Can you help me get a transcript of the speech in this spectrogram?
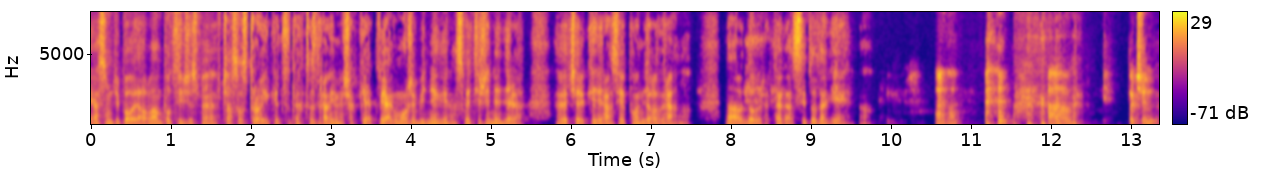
ja som ti povedal, mám pocit, že sme v časostroji, keď sa takto zdravíme. Však jak, jak môže byť niekde na svete, že nedeľa večer, keď raz je pondelok ráno? No ale dobre, tak asi to tak je. No. Aha. um, počujem,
